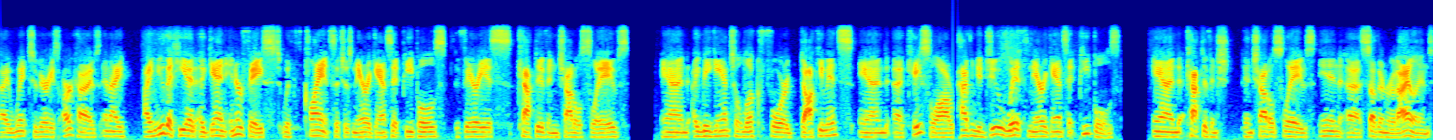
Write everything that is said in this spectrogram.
I went to various archives, and I I knew that he had again interfaced with clients such as Narragansett peoples, various captive and chattel slaves, and I began to look for documents and a case law having to do with Narragansett peoples and captive and, sh- and chattel slaves in uh, southern Rhode Island.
